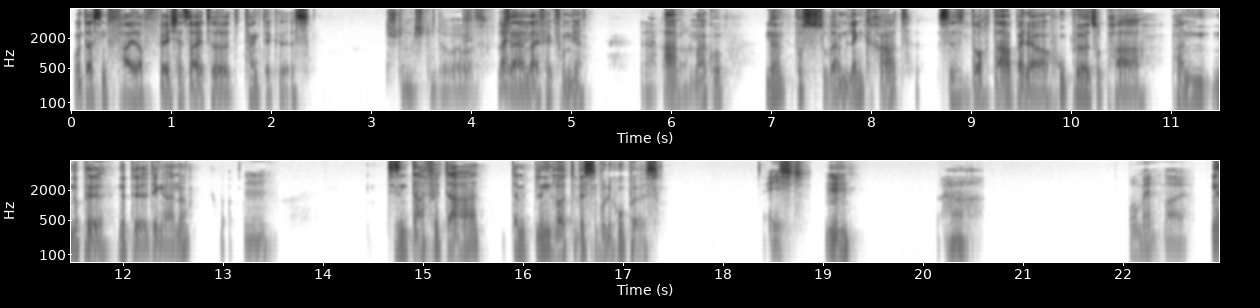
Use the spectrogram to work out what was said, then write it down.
Und da ist ein Pfeil, auf welcher Seite der Tankdeckel ist. Stimmt, stimmt, da war was. Kleiner Lifehack von mir. Ja, Ah, war- Marco, ne, wusstest du beim Lenkrad sind doch da bei der Hupe so paar, paar Nuppel, Nippeldinger, ne? Mhm. Die sind dafür da, damit blinde Leute wissen, wo die Hupe ist. Echt? Mhm. Ah. Moment mal.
